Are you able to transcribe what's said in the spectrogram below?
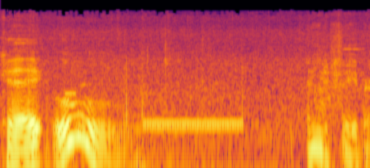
Okay. Ooh. I need a favor.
